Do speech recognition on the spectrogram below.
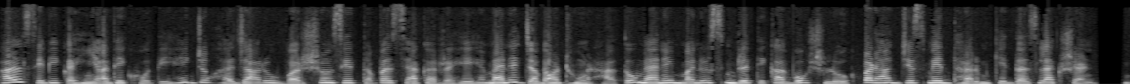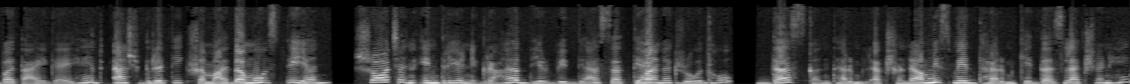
फल से भी कहीं अधिक होती है जो हज़ारों वर्षों से तपस्या कर रहे हैं। मैंने जब ढूंढा तो मैंने मनुस्मृति का वो श्लोक पढ़ा जिसमें धर्म के दस लक्षण बताए गए हैं। अश्वृति, क्षमा, दमोस्तयन, शौचन, इंद्रिय निग्रह, धीर विद्या, सत्यान, क्रोधो दस धर्म लक्षण। इसमें धर्म के दस लक्षण हैं,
